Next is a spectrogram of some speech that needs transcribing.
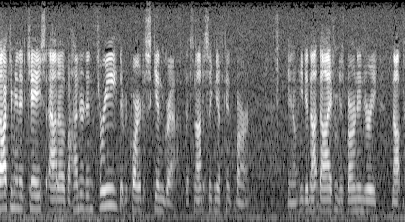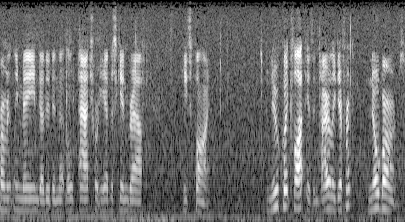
documented case out of 103 that required a skin graft. That's not a significant burn. You know, he did not die from his burn injury, not permanently maimed other than that little patch where he had the skin graft. He's fine. New QuikClot is entirely different. No burns.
